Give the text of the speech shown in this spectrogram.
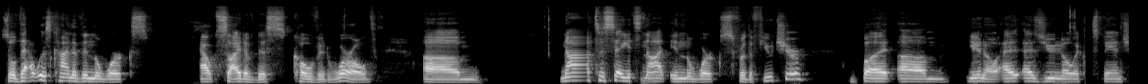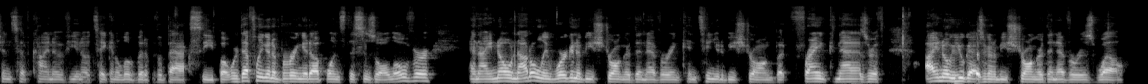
So that was kind of in the works outside of this covid world. Um, not to say it's not in the works for the future but um, you know as, as you know expansions have kind of you know taken a little bit of a backseat but we're definitely going to bring it up once this is all over. And i know not only we're going to be stronger than ever and continue to be strong but frank nazareth i know you guys are going to be stronger than ever as well.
